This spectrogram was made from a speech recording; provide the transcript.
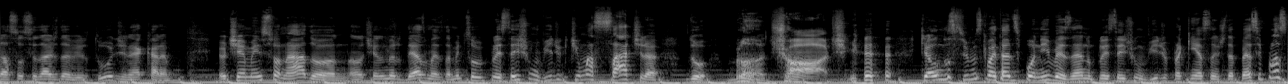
da Sociedade da Virtude, né, cara? Eu tinha mencionado na notinha número 10, mais exatamente, sobre o PlayStation Video que tinha uma sátira do Bloodshot, que é um dos filmes que vai estar disponíveis, né, no PlayStation Video para quem é assinante da PS Plus.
